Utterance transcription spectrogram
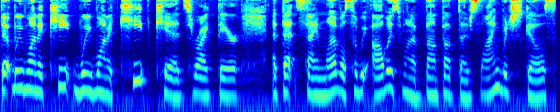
that we want to keep we want to keep kids right there at that same level. So we always want to bump up those language skills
